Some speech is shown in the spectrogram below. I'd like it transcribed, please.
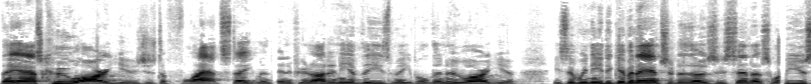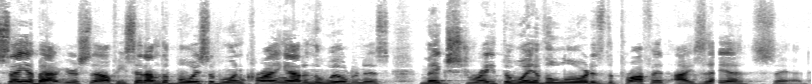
they ask, Who are you? It's just a flat statement. And if you're not any of these people, then who are you? He said, We need to give an answer to those who sent us. What do you say about yourself? He said, I'm the voice of one crying out in the wilderness, Make straight the way of the Lord, as the prophet Isaiah said.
